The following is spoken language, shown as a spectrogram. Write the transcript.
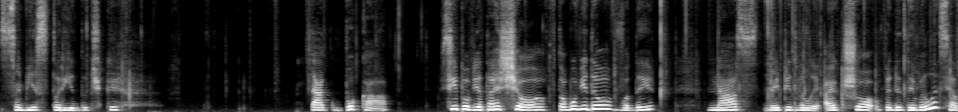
самі сторіночки. Так, бока. Всі пам'ятають, що в тому відео вони нас не підвели. А якщо ви не дивилися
